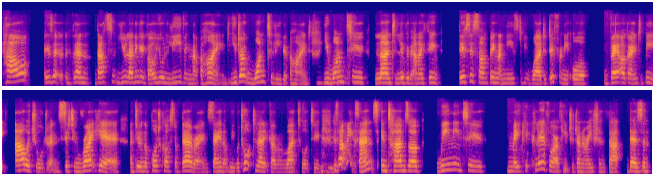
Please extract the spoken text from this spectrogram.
how is it then that's you letting it go you're leaving that behind. You don't want to leave it behind. You want to learn to live with it. And i think this is something that needs to be worded differently or they are going to be our children sitting right here and doing a podcast of their own saying that we were taught to let it go and we weren't taught to. Mhm. does that make sense? In terms of we need to make it clear for our future generations that there's an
